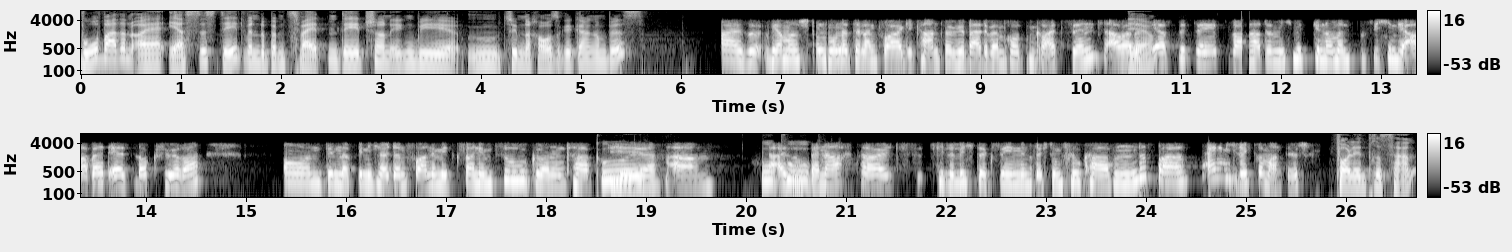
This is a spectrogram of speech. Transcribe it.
wo war dann euer erstes Date, wenn du beim zweiten Date schon irgendwie mm, zu ihm nach Hause gegangen bist? Also, wir haben uns schon monatelang vorher gekannt, weil wir beide beim Roten Kreuz sind. Aber Ja. das erste Date war, hat er mich mitgenommen zu sich in die Arbeit. Er ist Lokführer. Und demnach bin ich halt dann vorne mitgefahren im Zug und habe Cool. die, ähm, Hup, also hup. bei Nacht halt viele Lichter gesehen in Richtung Flughafen. Das war eigentlich recht romantisch. Voll interessant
